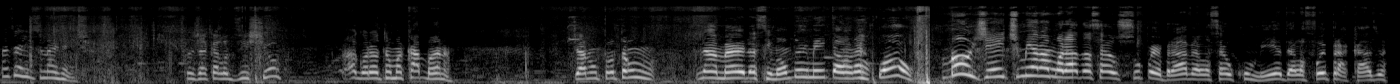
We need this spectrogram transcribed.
Mas é isso, né, gente? Então já que ela desistiu, agora eu tenho uma cabana já não tô tão na merda assim. Vamos dormir então, né? Uau! Bom, gente, minha namorada saiu super brava, ela saiu com medo, ela foi pra casa.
